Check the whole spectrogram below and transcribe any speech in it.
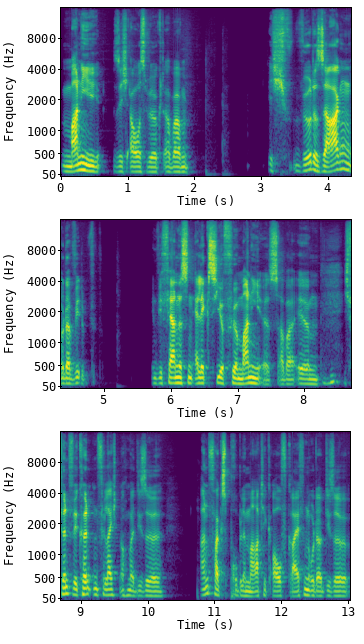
Money sich auswirkt, aber ich würde sagen, oder wie, inwiefern es ein Elixier für Money ist. Aber ähm, mhm. ich finde, wir könnten vielleicht noch mal diese Anfangsproblematik aufgreifen oder diese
